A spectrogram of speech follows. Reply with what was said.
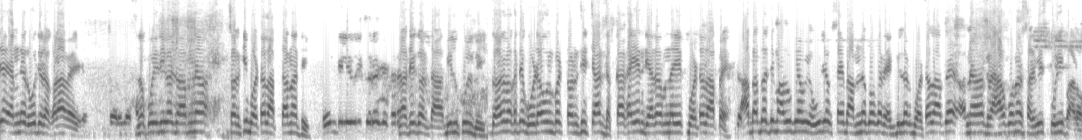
છે એમને રોજ રખડાવે છે. અને કોઈ દિવસ અમને સરખી બોટલ આપતા નથી. હોમ ડિલિવરી કરે છે નથી કરતા બિલકુલ બી. દર વખતે ગોડાઉન પર ત્રણથી ચાર ધક્કા ખાઈએ ને ત્યારે અમને એક બોટલ આપે. આ બાબતે મારું કેવું એવું છે કે સાહેબ અમને કોઈ રેગ્યુલર બોટલ આપે અને ગ્રાહકોને સર્વિસ પૂરી પાડો.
